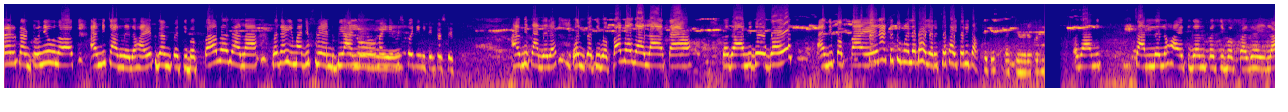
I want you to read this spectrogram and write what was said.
वेलकम टू न्यू व्लॉग आम्ही चाललेलो आहेत गणपती बाप्पा बघायला. बघा ही माझी फ्रेंड बी आली my name is Parineet Kaspev. आम्ही चाललेलो आहे. गणपती बाप्पा बघायला आता. बघा आम्ही दोघं आहेत आणि पप्पा चला आता तुम्हाला बाहेरचं काहीतरी दाखवते. आम्ही चाललेलो आहेत गणपती बाप्पा घ्यायला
